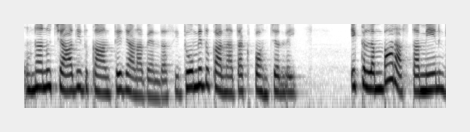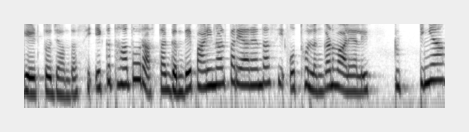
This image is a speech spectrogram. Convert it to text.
ਉਹਨਾਂ ਨੂੰ ਚਾਹ ਦੀ ਦੁਕਾਨ ਤੇ ਜਾਣਾ ਪੈਂਦਾ ਸੀ। ਦੋਵੇਂ ਦੁਕਾਨਾਂ ਤੱਕ ਪਹੁੰਚਣ ਲਈ ਇੱਕ ਲੰਬਾ ਰਸਤਾ ਮੇਨ ਗੇਟ ਤੋਂ ਜਾਂਦਾ ਸੀ। ਇੱਕ ਥਾਂ ਤੋਂ ਰਸਤਾ ਗੰਦੇ ਪਾਣੀ ਨਾਲ ਭਰਿਆ ਰਹਿੰਦਾ ਸੀ। ਉੱਥੋਂ ਲੰਘਣ ਵਾਲਿਆਂ ਲਈ ਟੁੱਟੀਆਂ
